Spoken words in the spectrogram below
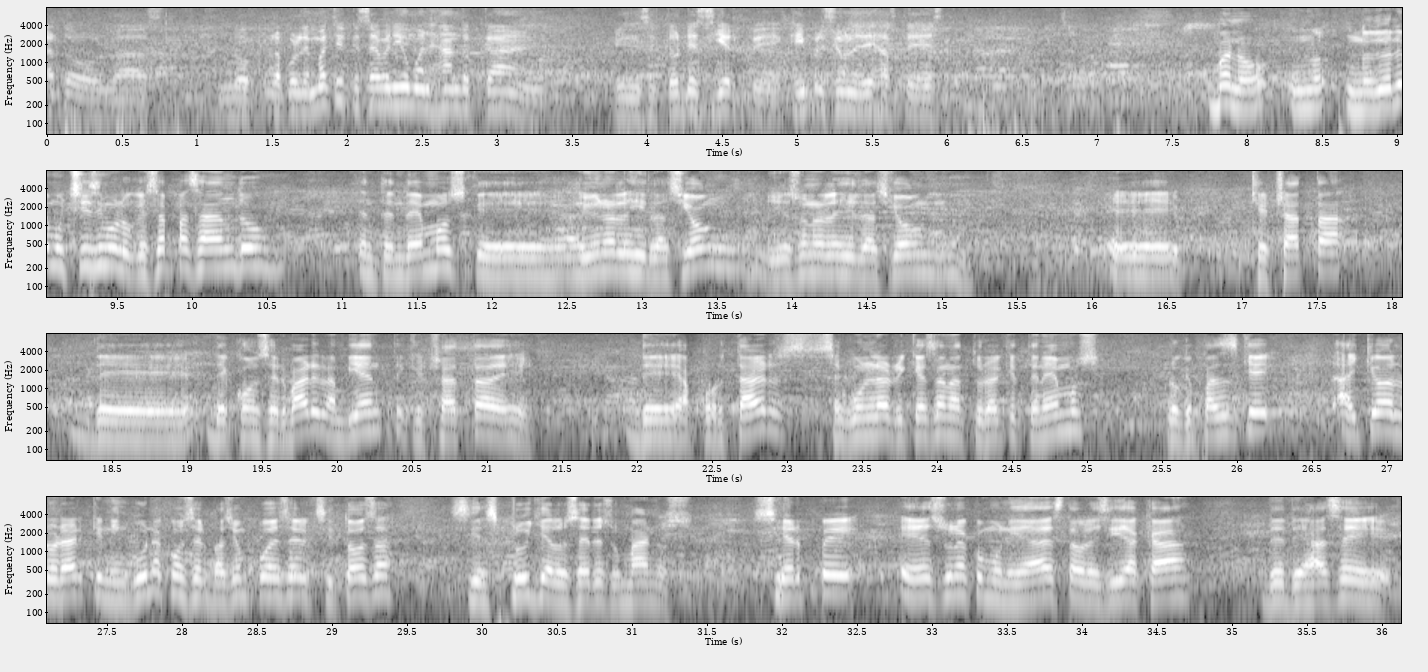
Gerardo, la problemática que se ha venido manejando acá en, el sector de Sierpe, ¿qué impresión le deja a usted esto? Bueno, nos duele muchísimo lo que está pasando. Entendemos que hay una legislación y es una legislación eh, que trata de, conservar el ambiente, que trata de aportar según la riqueza natural que tenemos. Lo que pasa es que hay que valorar que ninguna conservación puede ser exitosa si excluye a los seres humanos. Sierpe es una comunidad establecida acá desde hace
